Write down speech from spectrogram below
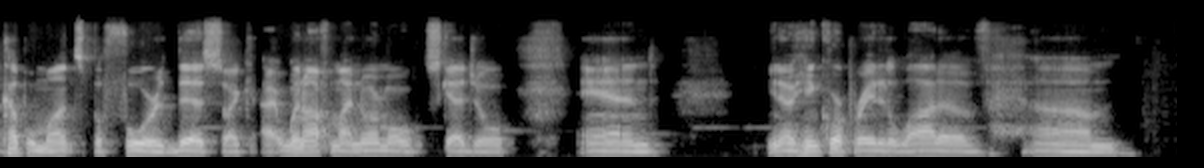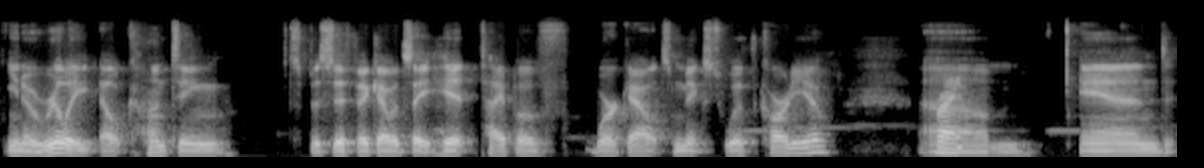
a couple months before this. So I, I, went off my normal schedule and you know he incorporated a lot of um, you know really elk hunting specific i would say HIIT type of workouts mixed with cardio. Right. um, and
